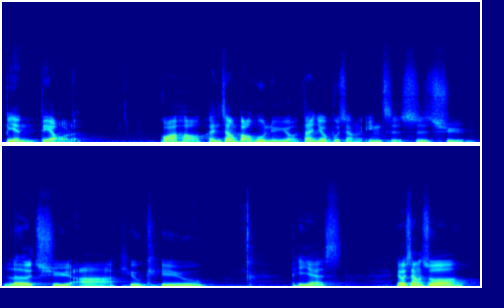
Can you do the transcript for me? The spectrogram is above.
变调了？挂号很想保护女友，但又不想因此失去乐趣啊！QQ。PS 有想说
